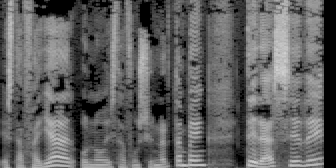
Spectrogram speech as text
está a fallar ou non está a funcionar tamén, terá terase de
